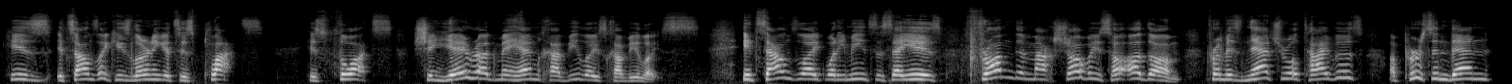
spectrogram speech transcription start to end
his, it sounds like he's learning it's his plots, his thoughts. Sheyerag mehem chavilois chavilois. It sounds like what he means to say is from the machshavos ha'adam, from his natural taivas, a person then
